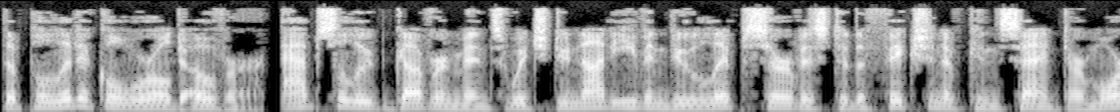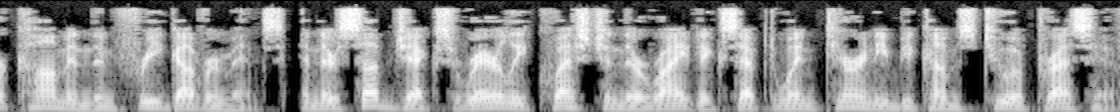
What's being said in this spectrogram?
the political world over, absolute governments which do not even do lip service to the fiction of consent are more common than free governments, and their subjects rarely question their right except when tyranny becomes too oppressive.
